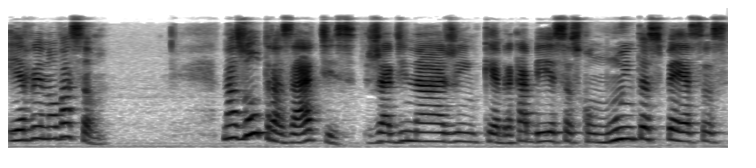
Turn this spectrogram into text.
e renovação. Nas outras artes, jardinagem, quebra-cabeças com muitas peças,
